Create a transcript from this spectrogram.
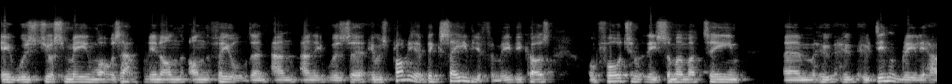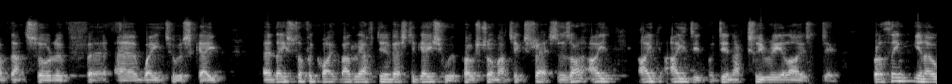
it was just me and what was happening on on the field. And and, and it was uh, it was probably a big savior for me because unfortunately some of my team um, who, who, who didn't really have that sort of uh, uh way to escape uh, they suffered quite badly after the investigation with post-traumatic stress as I, I, I, I did but didn't actually realise it but I think you know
